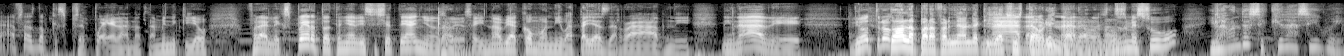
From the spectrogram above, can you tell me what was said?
Ah, pues haz lo que se pueda, ¿no? También ni que yo fuera el experto, tenía 17 años, Claro. güey. O sea, y no había como ni batallas de rap, ni, ni nada de, de otro. Toda la parafernalia que ya existe no ahorita, nada, cabrón, ¿no? Entonces me subo y la banda se queda así, güey.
